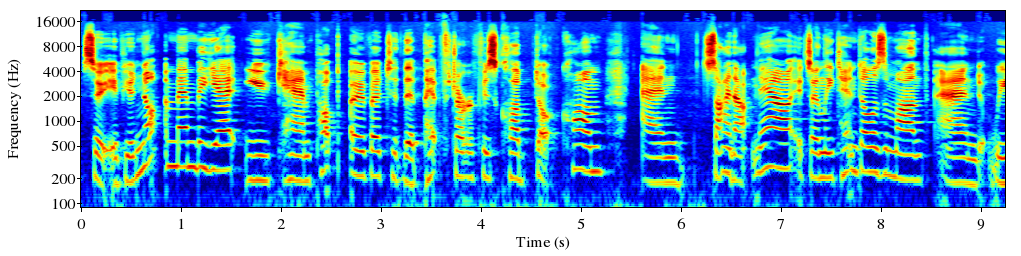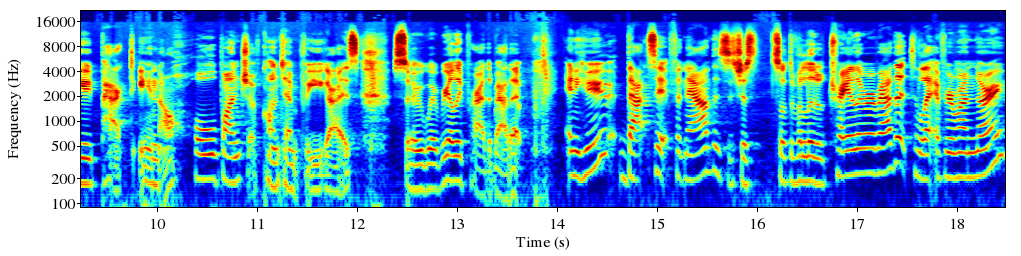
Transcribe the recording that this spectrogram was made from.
So if you're not a member yet, you can pop over to the petphotographersclub.com and sign up now. It's only $10 a month, and we packed in a whole bunch of content for you guys. So we're really proud about it. Anywho, that's it for now. This is just sort of a little trailer about it to let everyone know.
